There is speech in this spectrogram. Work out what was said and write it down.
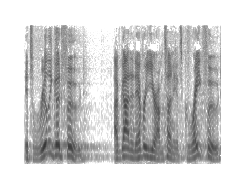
It's really good food. I've got it every year. I'm telling you, it's great food.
